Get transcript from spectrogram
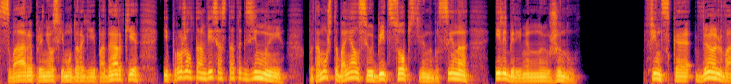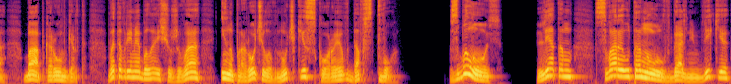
Свары принес ему дорогие подарки и прожил там весь остаток зимы, потому что боялся убить собственного сына или беременную жену. Финская Вельва, бабка Рунгерт, в это время была еще жива и напророчила внучке скорое вдовство. Сбылось. Летом Свары утонул в дальнем веке,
